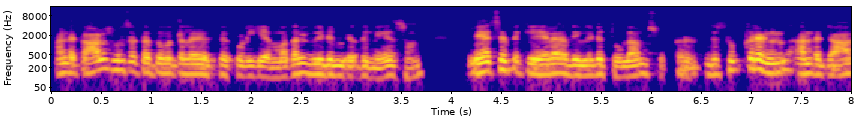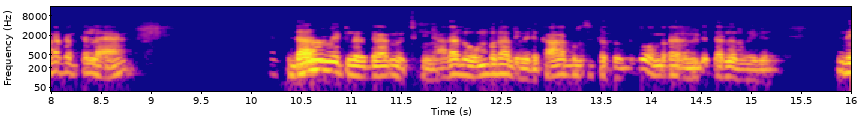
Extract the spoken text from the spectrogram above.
அந்த காலபுருஷ தத்துவத்துல இருக்கக்கூடிய முதல் வீடுங்கிறது மேசம். மேசத்துக்கு ஏழாவது வீடு துலாம் சுக்கரன். இந்த சுக்கரன் அந்த ஜாதகத்துல தனுர் வீட்டுல இருக்கிறாருன்னு வச்சுக்கோங்க. அதாவது ஒன்பதாவது வீடு காலபுருஷ தத்துவத்துக்கு ஒன்பதாவது வீடு தனுர் வீடு. இந்த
